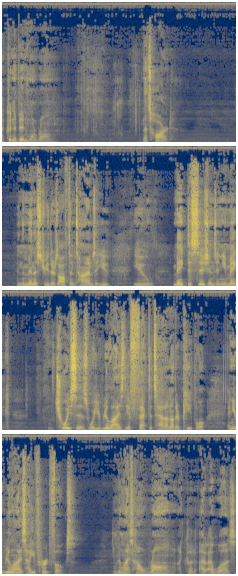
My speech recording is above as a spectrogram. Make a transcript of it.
I couldn't have been more wrong. That's hard. In the ministry, there's often times that you, you make decisions and you make choices where you realize the effect it's had on other people, and you realize how you've hurt folks. You realize how wrong I could I, I was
